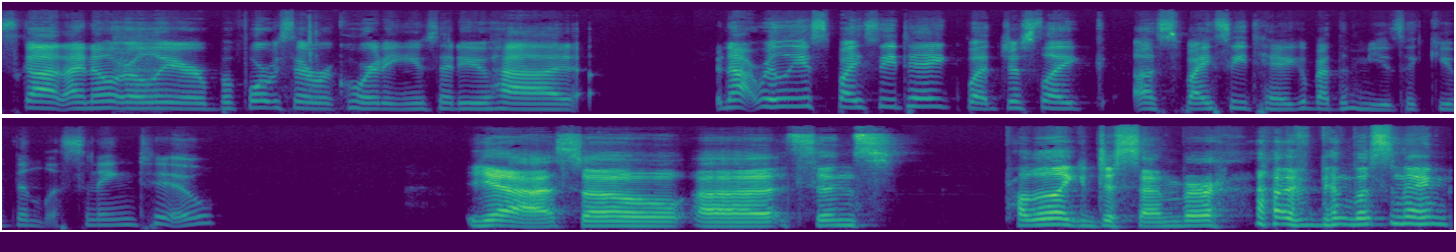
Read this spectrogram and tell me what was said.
Scott, I know earlier before we started recording, you said you had not really a spicy take, but just like a spicy take about the music you've been listening to. Yeah, so uh since probably like December, I've been listening.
